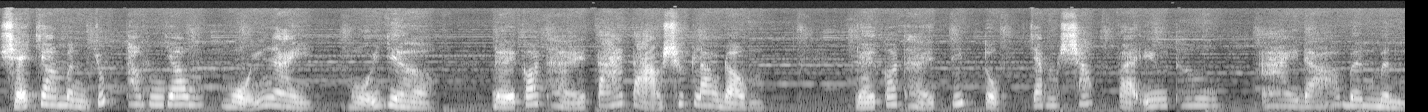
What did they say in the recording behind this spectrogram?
sẽ cho mình chút thông dong mỗi ngày, mỗi giờ để có thể tái tạo sức lao động, để có thể tiếp tục chăm sóc và yêu thương ai đó bên mình.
